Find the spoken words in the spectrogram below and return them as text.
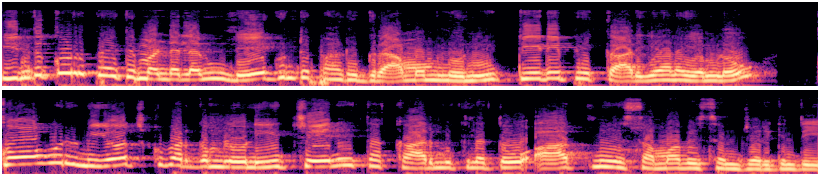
ఇందుకూరుపేట మండలం లేగుంటపాడు గ్రామంలోని టీడీపీ కార్యాలయంలో కోవూరు నియోజకవర్గంలోని చేనేత కార్మికులతో ఆత్మీయ సమావేశం జరిగింది.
